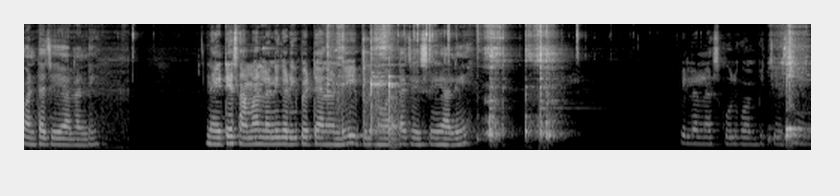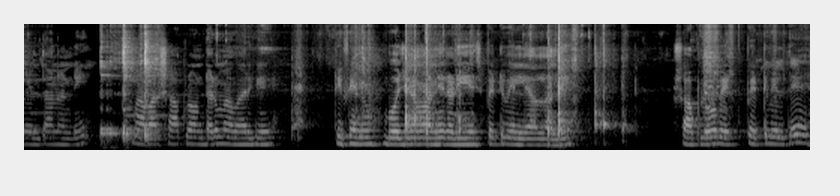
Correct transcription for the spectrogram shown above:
వంట చేయాలండి. నైటే సామాన్లన్నీ గడిగి పెట్టానండి ఇప్పుడు వంట చేసేయాలి. పిల్లల్ని స్కూల్కి పంపించేసి నేను వెళ్తానండి. మా వారు షాప్లో ఉంటారు మా వారికి టిఫిన్ భోజనం అన్నీ రెడీ చేసి పెట్టి వెళ్ళాలండి. షాప్లో పెట్టి వెళ్తే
